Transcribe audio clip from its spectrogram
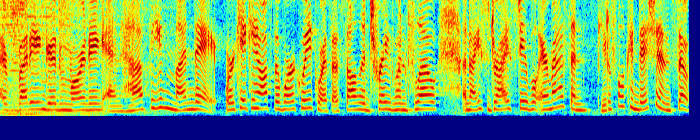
everybody. Good morning and happy Monday. We're kicking off the work week with a solid trade wind flow, a nice dry, stable air mass, and beautiful conditions. So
